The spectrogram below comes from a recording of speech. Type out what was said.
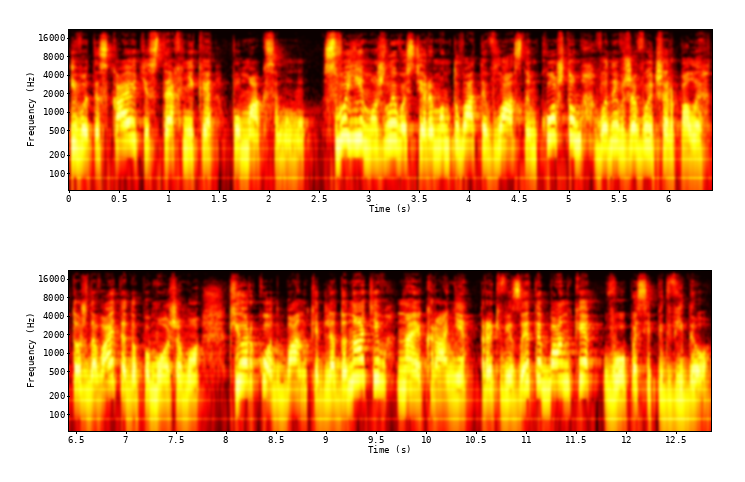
і витискають із техніки по максимуму. Свої можливості ремонтувати власним коштом вони вже вичерпали. Тож давайте допоможемо. QR-код банки для донатів на екрані. Реквізити банки в описі під відео.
